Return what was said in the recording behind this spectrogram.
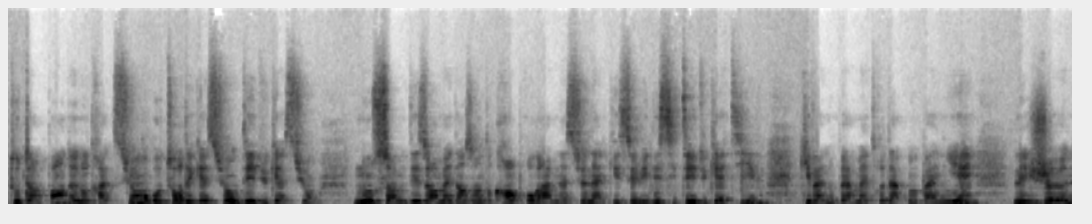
tout un pan de notre action autour des questions d'éducation. Nous sommes désormais dans un grand programme national qui est celui des cités éducatives, qui va nous permettre d'accompagner les jeunes,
